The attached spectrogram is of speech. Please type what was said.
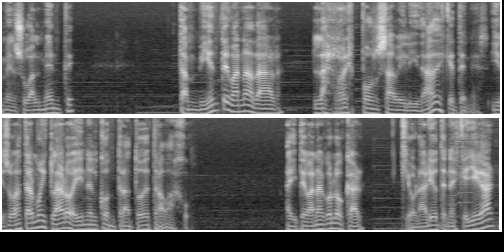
mensualmente, también te van a dar las responsabilidades que tenés. Y eso va a estar muy claro ahí en el contrato de trabajo. Ahí te van a colocar qué horario tenés que llegar,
